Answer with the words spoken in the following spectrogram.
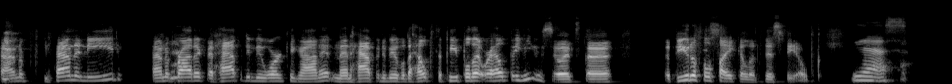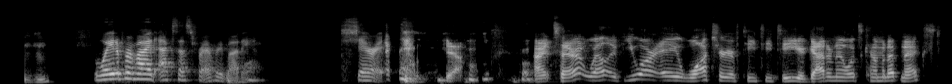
found a found a need found a product that happened to be working on it and then happened to be able to help the people that were helping you. So it's the the beautiful cycle of this field. Yes. Mm-hmm. Way to provide access for everybody. Share it. yeah. All right, Sarah. Well, if you are a watcher of TTT, you got to know what's coming up next.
